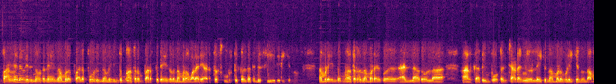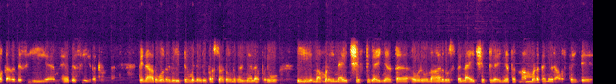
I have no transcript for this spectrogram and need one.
അപ്പൊ അങ്ങനെ വരുന്ന ഉടനെ നമ്മൾ പലപ്പോഴും നമ്മൾ എന്തുമാത്രം ബർത്ത്ഡേകൾ നമ്മൾ വളരെ അടുത്ത സുഹൃത്തുക്കളുടെ തന്നെ ചെയ്തിരിക്കുന്നു. നമ്മുടെ എന്തുമാത്രം നമ്മുടെ അല്ലാതുള്ള ആൾക്കാരുടെ ഇമ്പോർട്ടന്റ് ചടങ്ങുകളിലേക്ക് നമ്മൾ വിളിക്കുന്നു. നമുക്കത് മിസ് ചെയ്യാൻ മിസ് ചെയ്തിട്ടുണ്ട്. പിന്നെ അതുപോലെ തന്നെ ഏറ്റവും വലിയൊരു പ്രശ്നമായിട്ട് തോന്നി കഴിഞ്ഞാൽ ഒരു ഈ നമ്മൾ ഈ നൈറ്റ് ഷിഫ്റ്റ് കഴിഞ്ഞിട്ട് ഒരു നാല് ദിവസത്തെ നൈറ്റ് ഷിഫ്റ്റ് കഴിഞ്ഞിട്ട് നമ്മുടെ തന്നെ ഒരു അവസ്ഥ. എന്റെ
